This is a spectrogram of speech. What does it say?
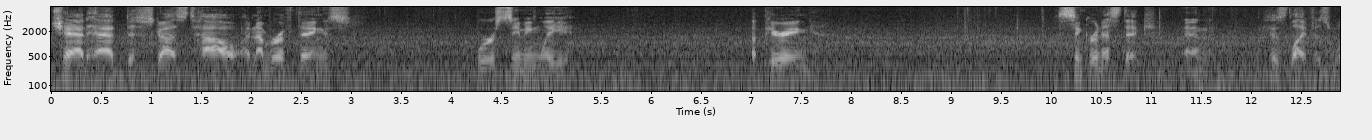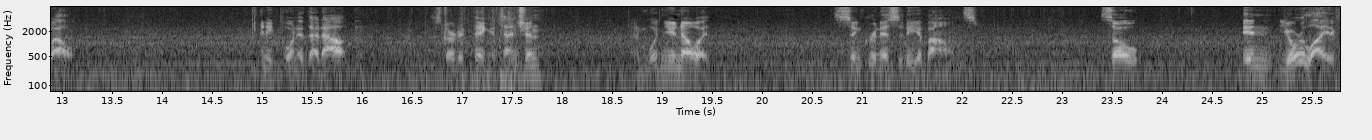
Chad had discussed how a number of things were seemingly appearing synchronistic in his life as well. And he pointed that out and started paying attention. And wouldn't you know it, synchronicity abounds. So, in your life,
